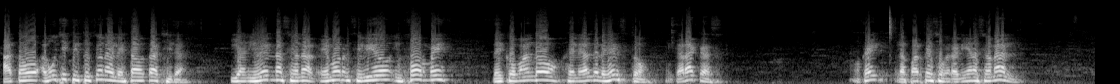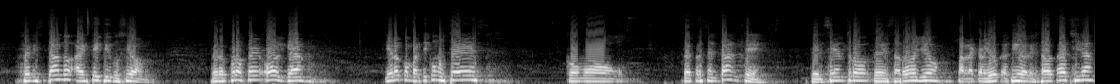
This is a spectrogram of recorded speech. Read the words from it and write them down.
a, a muchas instituciones del Estado Táchira y a nivel nacional. Hemos recibido informes del Comando General del Ejército en Caracas, ¿ok? La parte de soberanía nacional, felicitando a esta institución. Pero, profe Olga, quiero compartir con ustedes como representante del Centro de Desarrollo para la Calidad Educativa del Estado Táchira,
